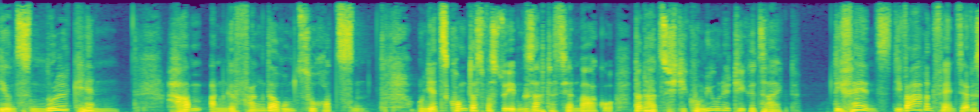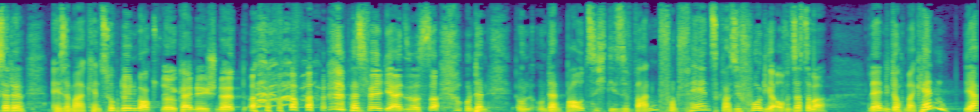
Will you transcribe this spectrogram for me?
die uns null kennen, haben angefangen darum zu rotzen. Und jetzt kommt das, was du eben gesagt hast, Jan Marco. Dann hat sich die Community gezeigt. Die Fans, die wahren Fans, die haben gesagt, ey, sag mal, kennst du Blöde Marx? Ne, kenn ich nicht. was fällt dir ein, sowas? Und dann, und, und dann baut sich diese Wand von Fans quasi vor dir auf und sagt, sag mal, lern die doch mal kennen. Ja,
